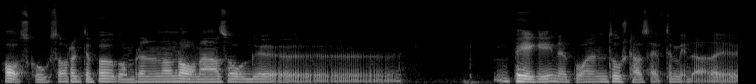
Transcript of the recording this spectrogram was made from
Havskog som ryckte på ögonbrynen någon dag när han såg uh, PG inne på en torsdags eftermiddag. Det uh,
